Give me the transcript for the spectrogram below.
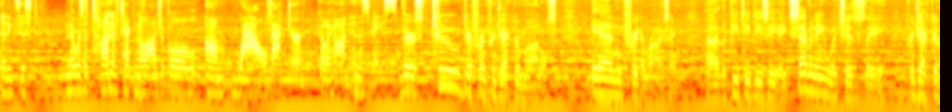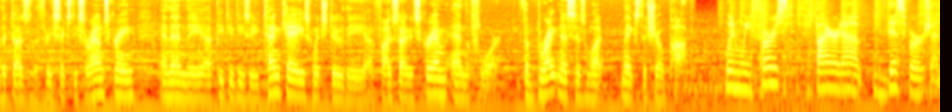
that existed. And there was a ton of technological um, wow factor going on in the space. There's two different projector models in Freedom Rising. Uh, the PTDZ 870, which is the projector that does the 360 surround screen, and then the uh, PTDZ 10Ks, which do the uh, five-sided scrim and the floor. The brightness is what makes the show pop. When we first fired up this version,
